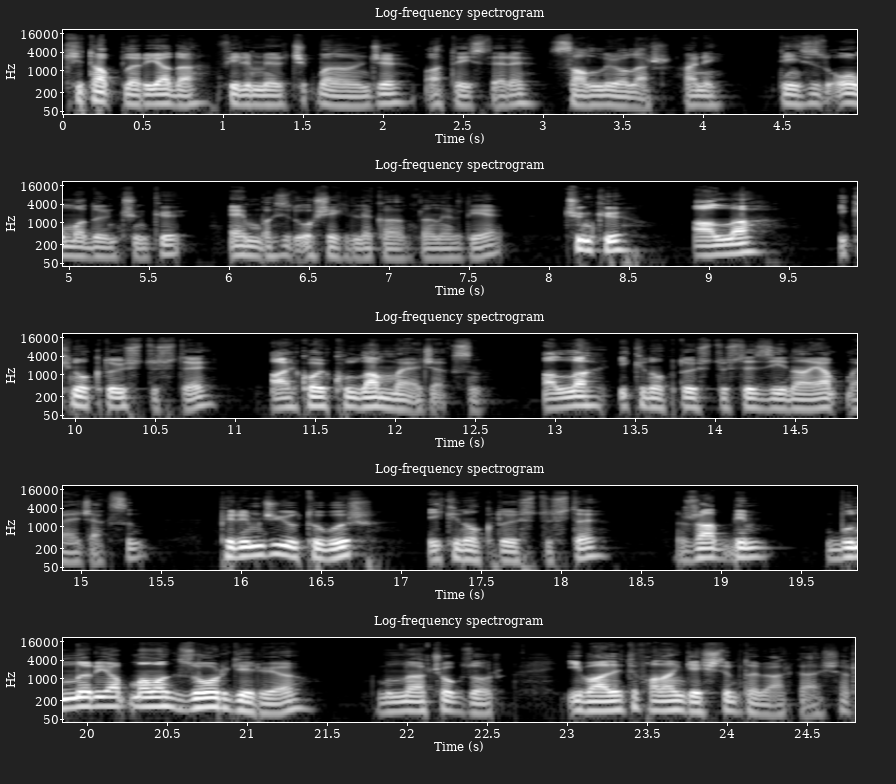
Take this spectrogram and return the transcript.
kitapları ya da filmleri çıkmadan önce ateistlere sallıyorlar. Hani dinsiz olmadığın çünkü en basit o şekilde kanıtlanır diye. Çünkü Allah iki nokta üst üste alkol kullanmayacaksın. Allah iki nokta üst üste zina yapmayacaksın. Primci YouTuber iki nokta üst üste. Rabbim bunları yapmamak zor geliyor. Bunlar çok zor. İbadeti falan geçtim tabii arkadaşlar.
